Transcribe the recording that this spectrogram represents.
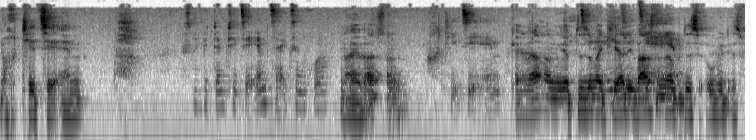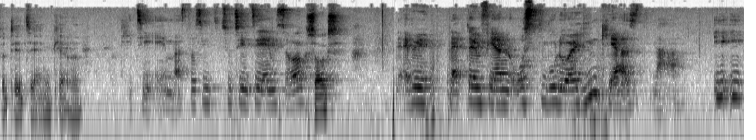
nach TCM. Lass mich mit dem TCM-Zeugs in Ruhe. Nein, ich weiß nicht. Ach, TCM. Keine Ahnung, ich habe das einmal gehört, ich weiß nicht, ob, TCM. das, ob ich das von TCM gehört habe. TCM, weißt du, was ich zu TCM sage? Sag's. Bleib, bleib da im fernen Osten, wo du auch hinkehrst. Nein. Ich, ich,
